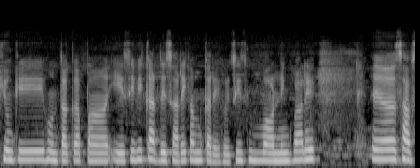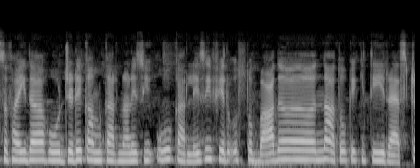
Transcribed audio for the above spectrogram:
ਕਿਉਂਕਿ ਹੁਣ ਤੱਕ ਆਪਾਂ ਇਹ ਸੀ ਵੀ ਘਰ ਦੇ ਸਾਰੇ ਕੰਮ ਕਰੇ ਹੋਏ ਸੀ ਮਾਰਨਿੰਗ ਵਾਲੇ ਸਾਫ਼ ਸਫ਼ਾਈ ਦਾ ਹੋਰ ਜਿਹੜੇ ਕੰਮ ਕਰਨ ਵਾਲੇ ਸੀ, ਉਹ ਕਰ ਲਏ ਸੀ, ਫਿਰ ਉਸ ਤੋਂ ਬਾਅਦ ਨਹਾ ਧੋ ਕੇ ਕੀਤੀ ਰੈਸਟ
